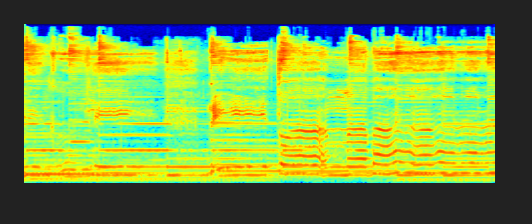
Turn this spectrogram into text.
မင်းကိုလေနေသွားမှာပါ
